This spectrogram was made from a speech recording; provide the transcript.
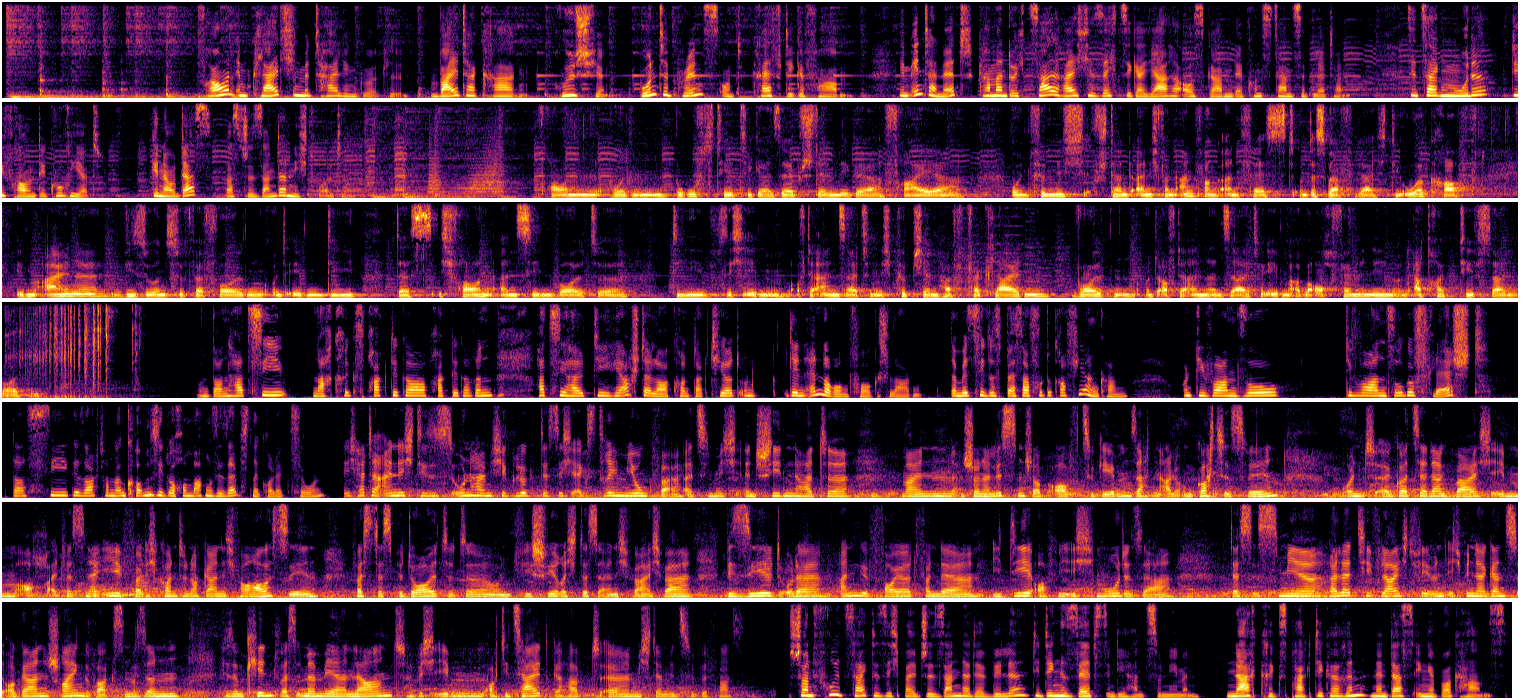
Frauen im Kleidchen mit Teilengürtel, weiter Kragen, Rüschen, bunte Prints und kräftige Farben. Im Internet kann man durch zahlreiche 60er-Jahre-Ausgaben der Konstanze blättern. Sie zeigen Mode, die Frauen dekoriert. Genau das, was Gisander nicht wollte. Frauen wurden berufstätiger, selbstständiger, freier. Und für mich stand eigentlich von Anfang an fest, und das war vielleicht die Urkraft, eben eine Vision zu verfolgen und eben die, dass ich Frauen anziehen wollte, die sich eben auf der einen Seite nicht püppchenhaft verkleiden wollten und auf der anderen Seite eben aber auch feminin und attraktiv sein wollten. Und dann hat sie Nachkriegspraktiker, Praktikerin, hat sie halt die Hersteller kontaktiert und den Änderungen vorgeschlagen, damit sie das besser fotografieren kann. Und die waren so, die waren so geflasht, dass sie gesagt haben, dann kommen Sie doch und machen Sie selbst eine Kollektion. Ich hatte eigentlich dieses unheimliche Glück, dass ich extrem jung war. Als ich mich entschieden hatte, meinen Journalistenjob aufzugeben, sagten alle um Gottes Willen. Und äh, Gott sei Dank war ich eben auch etwas naiv, weil ich konnte noch gar nicht voraussehen, was das bedeutete und wie schwierig das eigentlich war. Ich war beseelt oder angefeuert von der Idee, auch wie ich Mode sah das ist mir relativ leicht viel und ich bin da ganz organisch reingewachsen. Wie so ein, wie so ein Kind, was immer mehr lernt, habe ich eben auch die Zeit gehabt, äh, mich damit zu befassen. Schon früh zeigte sich bei Gisander der Wille, die Dinge selbst in die Hand zu nehmen. Nachkriegspraktikerin nennt das Ingeborg Harms.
